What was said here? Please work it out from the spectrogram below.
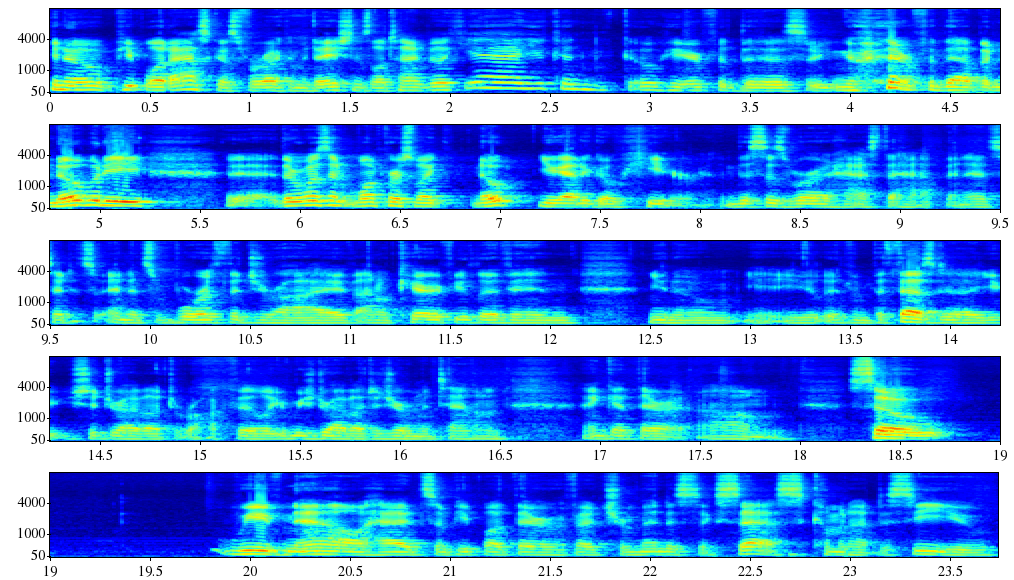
you know people would ask us for recommendations all the time. Be like yeah you can go here for this or you can go there for that. But nobody uh, there wasn't one person like nope you got to go here. This is where it has to happen. And it's, it's and it's worth the drive. I don't care if you live in you know you live in bethesda you should drive out to rockville. You should drive out to germantown and, get there. Um, so we've now had some people out there who have had tremendous success coming out to see you.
